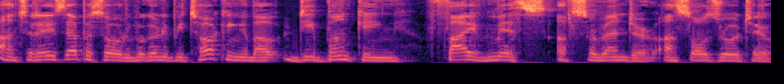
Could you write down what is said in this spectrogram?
On today's episode, we're going to be talking about debunking five myths of surrender on Soul's Road 2.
